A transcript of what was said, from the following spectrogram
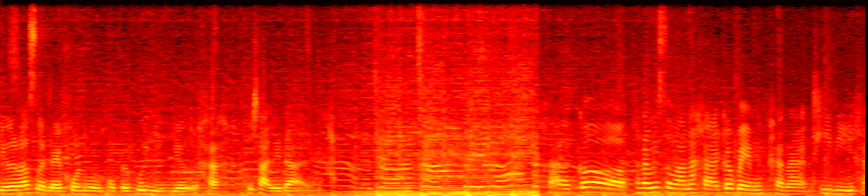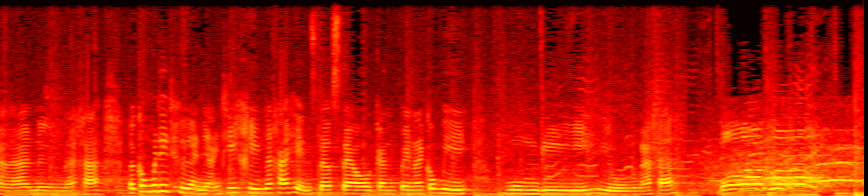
เยอะแล้วส่วนใหญ่คนโหวตคงเป็นผู้หญิงเยอะค่ะ ผู้ชายเลยได้ค่ะก็คณะวิศวะนะคะก็เป็นคณะที่ดีคณะหนึ่งนะคะ แล้วก็ไม่ได้เถื่อนอย่างที่คิดนะคะ เห็นแซวๆกันไปนั้นก็มีมุมดีอยู่นะคะขอแสดง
